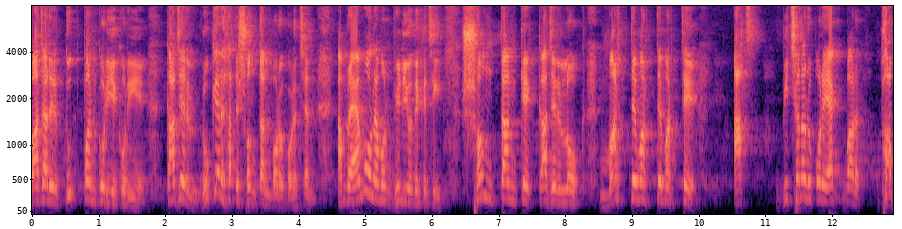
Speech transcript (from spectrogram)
বাজারের দুধ পান করিয়ে করিয়ে, কাজের লোকের হাতে সন্তান বড় করেছেন। আমরা এমন এমন ভিডিও দেখেছি, সন্তানকে কাজের লোক মারতে মারতে মারতে আজ বিছানার উপরে একবার ধপ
